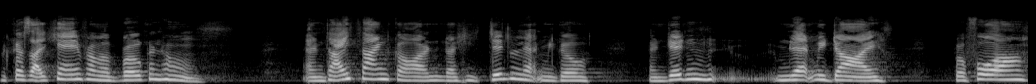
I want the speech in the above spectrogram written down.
because I came from a broken home. And I thank God that He didn't let me go and didn't let me die before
